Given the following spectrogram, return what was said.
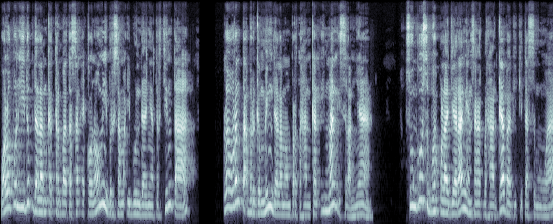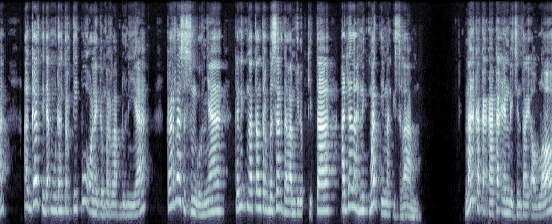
Walaupun hidup dalam keterbatasan ekonomi bersama ibundanya tercinta, Lauren tak bergeming dalam mempertahankan iman Islamnya. Sungguh sebuah pelajaran yang sangat berharga bagi kita semua agar tidak mudah tertipu oleh gemerlap dunia karena sesungguhnya kenikmatan terbesar dalam hidup kita adalah nikmat iman Islam. Nah, kakak-kakak yang dicintai Allah,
